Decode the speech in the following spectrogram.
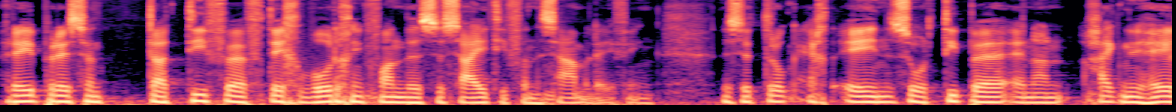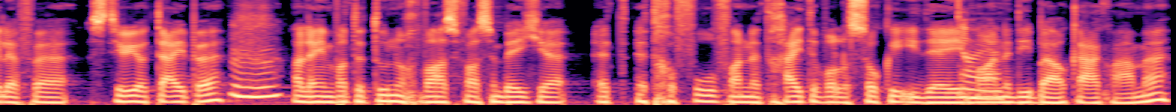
representatieve vertegenwoordiging van de society, van de samenleving. Dus het trok echt één soort type en dan ga ik nu heel even stereotypen. Mhm. Alleen wat er toen nog was, was een beetje het, het gevoel van het geitenwolle sokken idee, Oh ja. mannen die bij elkaar kwamen.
